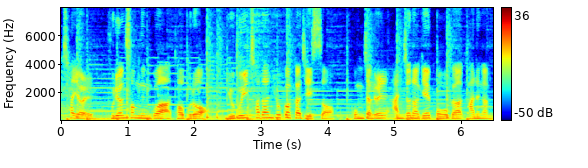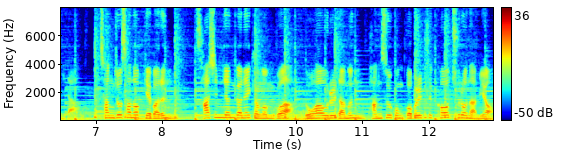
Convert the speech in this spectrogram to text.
차열, 불연 성능과 더불어 UV 차단 효과까지 있어 공장을 안전하게 보호가 가능합니다. 창조 산업 개발은 40년간의 경험과 노하우를 담은 방수 공법을 특허 출원하며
